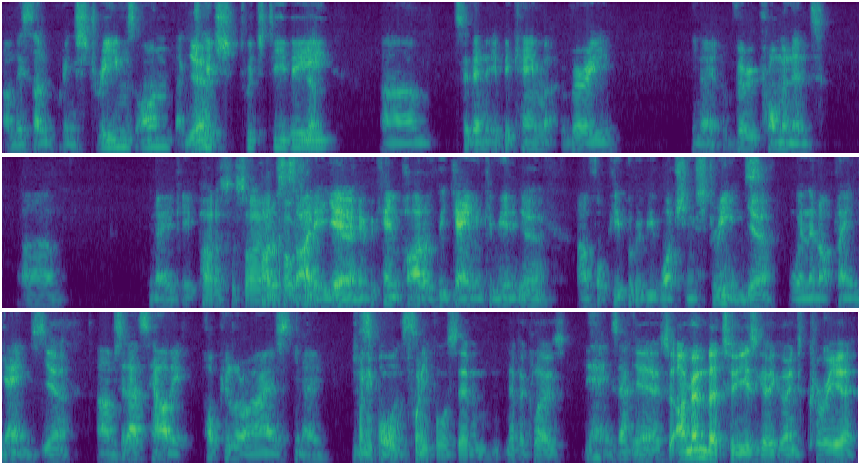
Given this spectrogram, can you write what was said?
Um, they started putting streams on, like yeah. Twitch, Twitch TV. Yeah. Um, so then it became very, you know, very prominent. Um, you know, it, part of society. Part of society, yeah. And it became part of the gaming community um, for people to be watching streams when they're not playing games. Yeah. Um, so that's how they popularized, you know, 24 24 7 never close yeah exactly yeah so i remember two years ago going to korea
